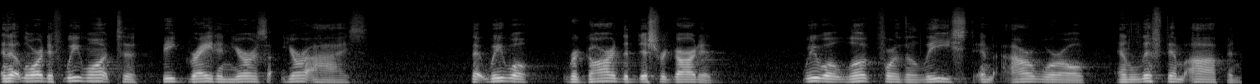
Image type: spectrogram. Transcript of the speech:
And that, Lord, if we want to be great in yours, your eyes, that we will regard the disregarded. We will look for the least in our world and lift them up and,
